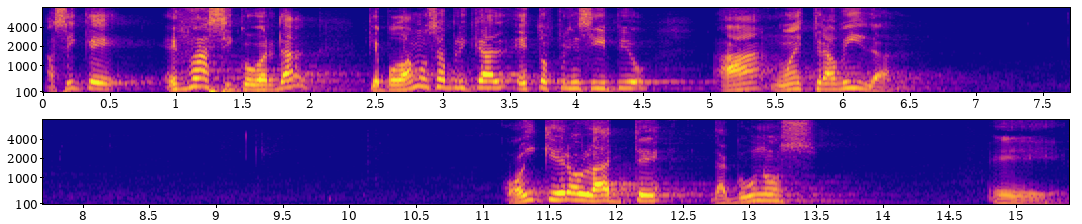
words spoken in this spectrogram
Así que es básico, ¿verdad? Que podamos aplicar estos principios a nuestra vida. Hoy quiero hablarte de algunos eh,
